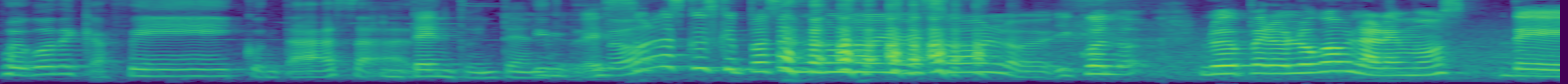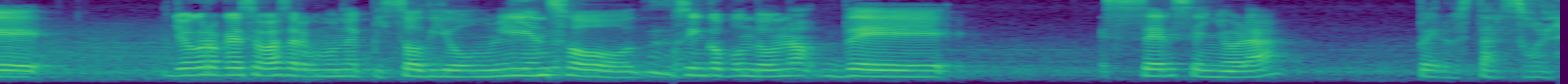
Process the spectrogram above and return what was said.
juego de café con tazas. Intento, intento. Int- Es- ¿no? Son las cosas que pasan cuando uno vive solo. Y cuando, luego, pero luego hablaremos de, yo creo que ese va a ser como un episodio, un lienzo 5.1 de ser señora, pero estar sola.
